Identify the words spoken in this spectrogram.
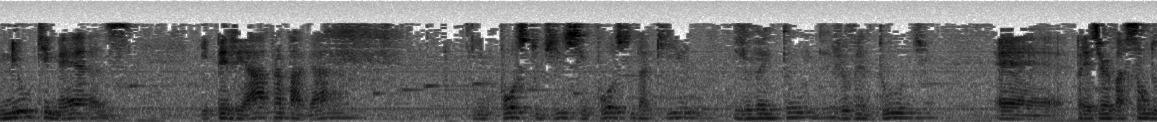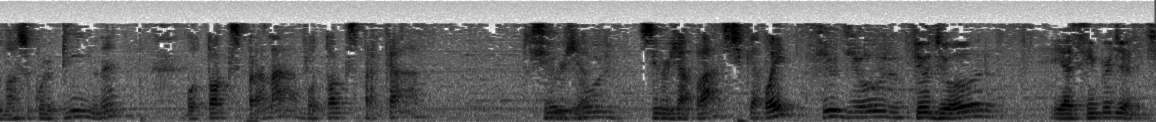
mil quimeras, IPVA para pagar, imposto disso, imposto daquilo, juventude, juventude, é, preservação do nosso corpinho, né? Botox para lá, botox para cá, cirurgia, cirurgia plástica, oi? Fio de ouro, fio de ouro. E assim por diante.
